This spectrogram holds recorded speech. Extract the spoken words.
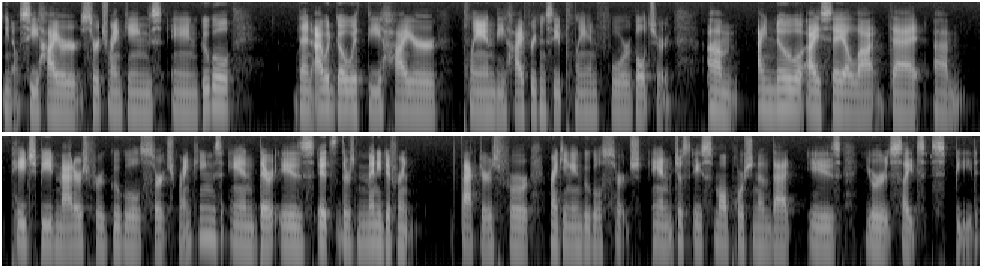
you know see higher search rankings in Google, then I would go with the higher plan, the high frequency plan for Vultr. Um, I know I say a lot that um, page speed matters for Google search rankings, and there is it's there's many different factors for ranking in Google search, and just a small portion of that is your site's speed.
